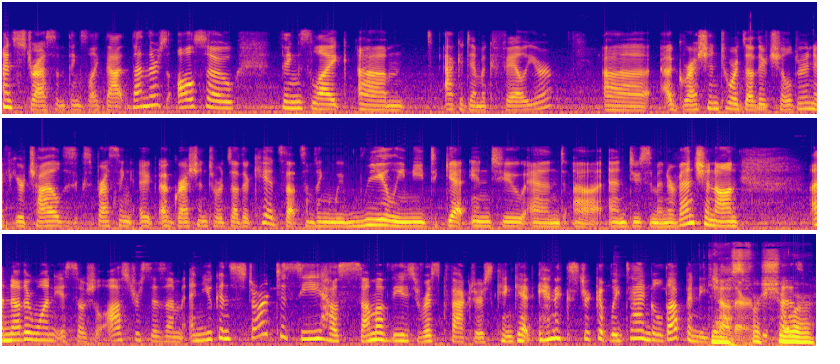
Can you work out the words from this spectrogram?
and stress and things like that. Then there's also things like um, academic failure uh, aggression towards other children, if your child is expressing a- aggression towards other kids, that's something we really need to get into and uh, and do some intervention on. Another one is social ostracism, and you can start to see how some of these risk factors can get inextricably tangled up in each yes, other. for sure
